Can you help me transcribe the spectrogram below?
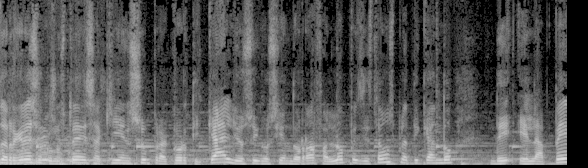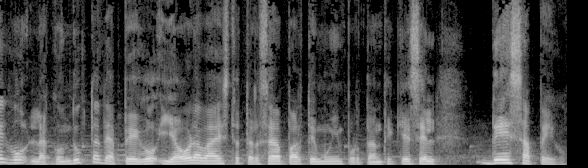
De regreso con ustedes aquí en Supracortical. Yo sigo siendo Rafa López y estamos platicando de el apego, la conducta de apego y ahora va esta tercera parte muy importante que es el desapego.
